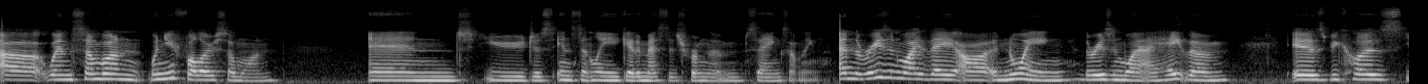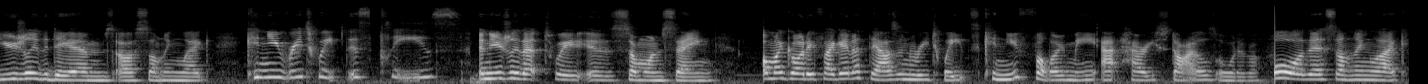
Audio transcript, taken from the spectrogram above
Uh, when someone, when you follow someone, and you just instantly get a message from them saying something. And the reason why they are annoying, the reason why I hate them, is because usually the DMs are something like, can you retweet this please? And usually that tweet is someone saying, oh my god, if I get a thousand retweets, can you follow me at Harry Styles or whatever? Or there's something like,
